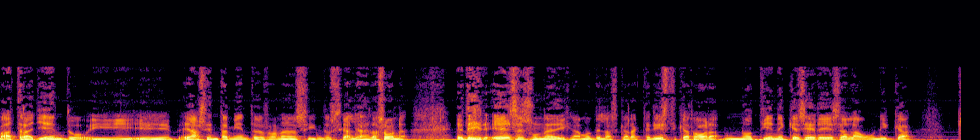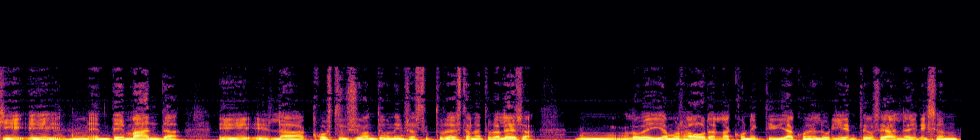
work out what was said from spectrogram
atrayendo y eh, asentamiento de zonas industriales a la zona. Es decir, esa es una, digamos, de las características. Ahora, no tiene que ser esa la única que eh, demanda la construcción de una infraestructura de esta naturaleza. Mm, lo veíamos ahora, la conectividad con el oriente, o sea, en la dirección,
